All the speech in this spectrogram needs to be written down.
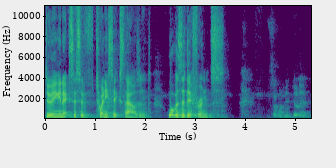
doing in excess of 26,000. What was the difference? Someone had done it?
